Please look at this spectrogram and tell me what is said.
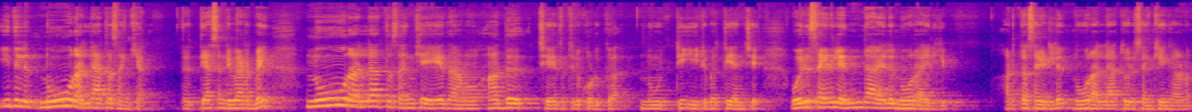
ഇതിൽ നൂറല്ലാത്ത സംഖ്യ. വ്യത്യാസം ഡിവൈഡ് ബൈ നൂറല്ലാത്ത സംഖ്യ ഏതാണോ അത് ഛേദത്തിൽ കൊടുക്കുക. നൂറ്റി ഇരുപത്തിയഞ്ച് ഒരു സൈഡിൽ എന്തായാലും നൂറായിരിക്കും. അടുത്ത സൈഡിൽ നൂറല്ലാത്ത ഒരു സംഖ്യയും കാണും.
